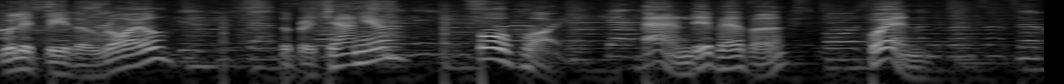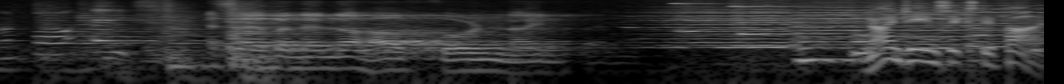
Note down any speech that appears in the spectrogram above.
Will it be the Royal, the Britannia, or what? And if ever, when? Seven for eight. A seven and a half for nine 1965.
